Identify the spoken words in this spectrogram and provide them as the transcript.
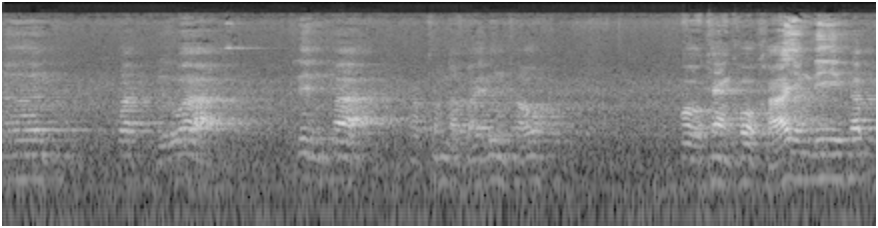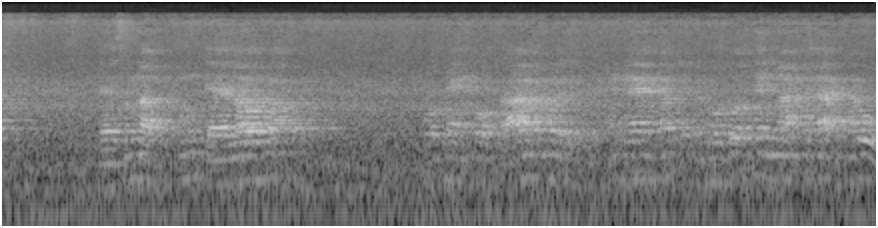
เนินครับหรือว่าเล่นผ้าครับสำหรับวัยรุ่นเขาข้อแข้งข้อขายังดีครับ แต่สำหรับคนแก่เราครับข้อแข้งข้อขาไม่ค่อยแข็งแรงครับจะกระโดดโลดเต้นมากไม่ได้ครับ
